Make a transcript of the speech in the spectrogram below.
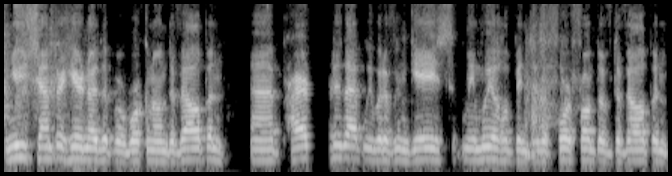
a new centre here now that we're working on developing. Uh, prior to that, we would have engaged. I mean, we'll have been to the forefront of developing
